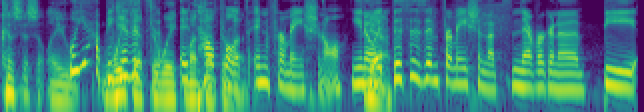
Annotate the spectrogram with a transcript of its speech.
consistently well yeah because week it's, after week it's helpful it's informational you know Yeah. it, this is information that's never gonna be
